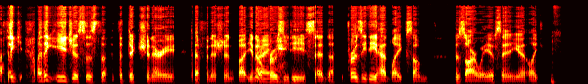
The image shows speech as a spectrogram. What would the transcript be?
I think, I think Aegis is the, the dictionary definition, but you know, Right. ProZD said ProZD had like some bizarre way of saying it. Like,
